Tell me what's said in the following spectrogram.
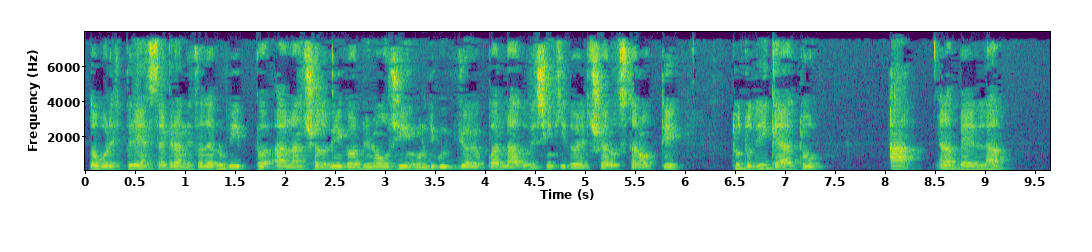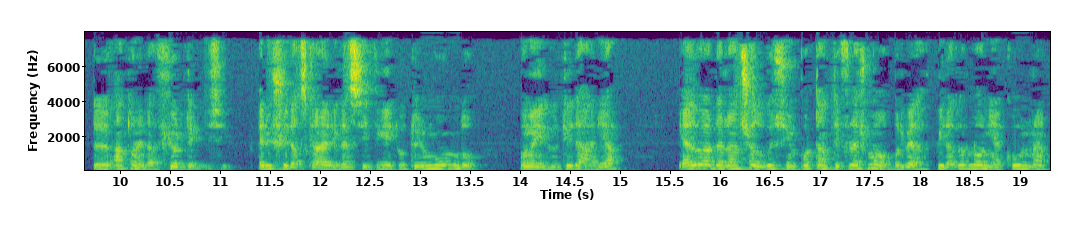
dopo l'esperienza del grande fratello VIP, ha lanciato, vi ricordo, il nuovo singolo di cui vi ho parlato, che si intitola Il cielo stanotte, tutto dedicato alla bella eh, Antonella Fiordelisi è riuscito a scalare le classifiche di tutto il mondo, o meglio di tutta Italia, e ad aver lanciato questo importante flash mob, ripeto, a Pila Torlonia con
